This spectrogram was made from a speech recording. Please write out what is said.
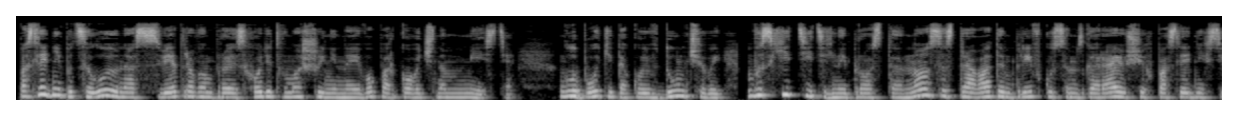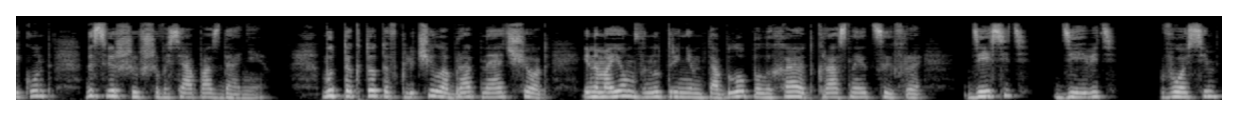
Последний поцелуй у нас с Ветровым происходит в машине на его парковочном месте. Глубокий такой, вдумчивый, восхитительный просто, но с островатым привкусом сгорающих последних секунд до свершившегося опоздания. Будто кто-то включил обратный отсчет, и на моем внутреннем табло полыхают красные цифры. Десять, девять, восемь,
